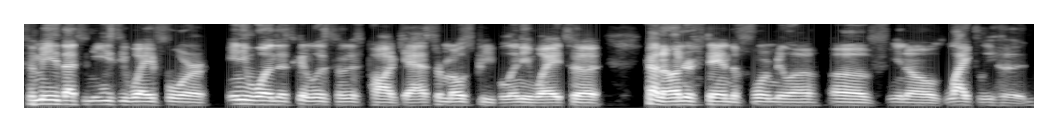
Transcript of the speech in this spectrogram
to me that's an easy way for anyone that's going to listen to this podcast or most people anyway to kind of understand the formula of you know likelihood.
